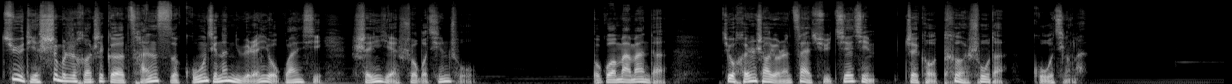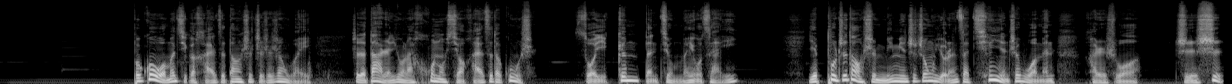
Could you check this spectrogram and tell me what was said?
具体是不是和这个惨死古井的女人有关系，谁也说不清楚。不过慢慢的，就很少有人再去接近这口特殊的。古井了。不过我们几个孩子当时只是认为这是大人用来糊弄小孩子的故事，所以根本就没有在意，也不知道是冥冥之中有人在牵引着我们，还是说只是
